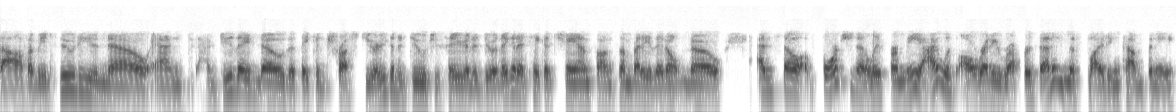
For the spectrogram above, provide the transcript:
South. I mean, who do you know, and do they know that they can trust you? Are you going to do what you say you're going to do? Are they going to take a chance on somebody they don't know? And so, fortunately for me, I was already representing this lighting company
